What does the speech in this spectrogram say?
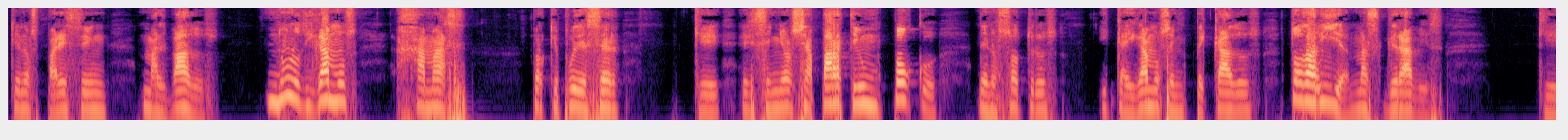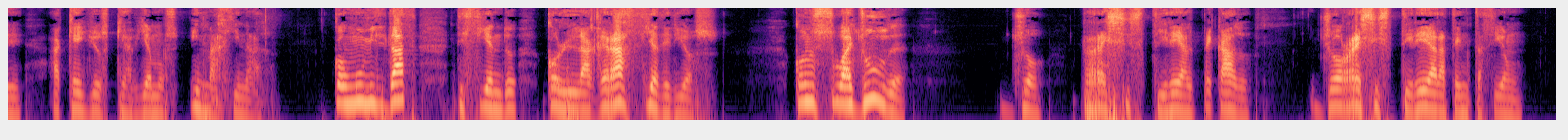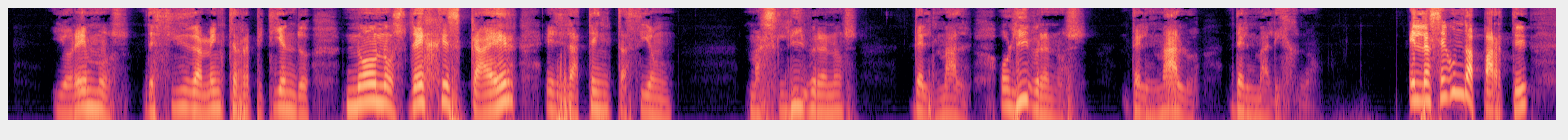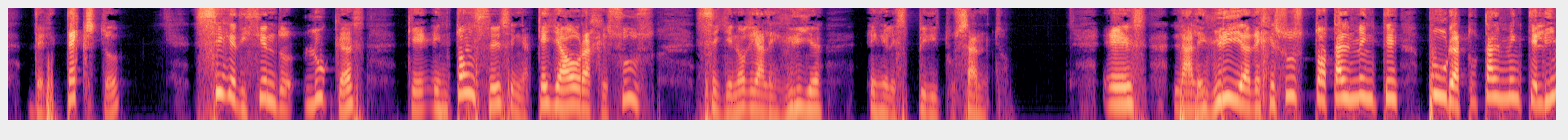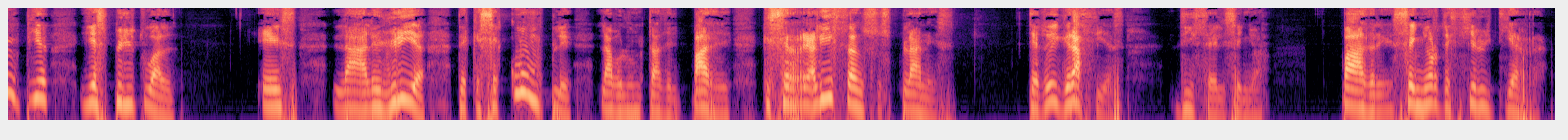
que nos parecen malvados. No lo digamos jamás, porque puede ser que el Señor se aparte un poco de nosotros y caigamos en pecados todavía más graves que aquellos que habíamos imaginado. Con humildad diciendo, con la gracia de Dios, con su ayuda, yo resistiré al pecado, yo resistiré a la tentación. Y oremos decididamente repitiendo, no nos dejes caer en la tentación, mas líbranos del mal, o líbranos del malo, del maligno. En la segunda parte del texto sigue diciendo Lucas que entonces en aquella hora Jesús se llenó de alegría en el Espíritu Santo es la alegría de Jesús totalmente pura, totalmente limpia y espiritual. Es la alegría de que se cumple la voluntad del Padre, que se realizan sus planes. Te doy gracias, dice el Señor. Padre, Señor de cielo y tierra,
